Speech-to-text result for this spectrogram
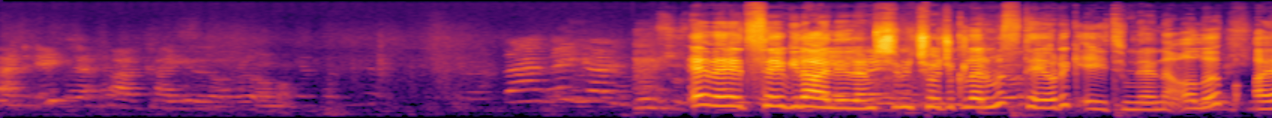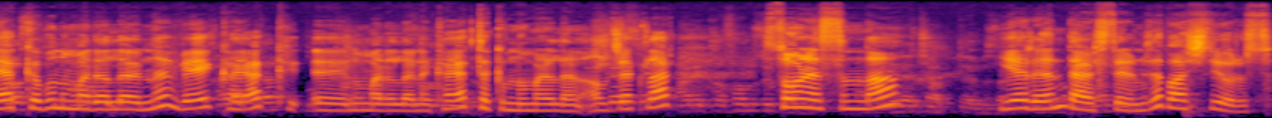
ben ilk defa kayıyorum. Ben de yarın. Evet sevgili ailelerim şimdi çocuklarımız teorik eğitimlerini alıp ayakkabı numaralarını ve kayak e, numaralarını, kayak takım numaralarını alacaklar. Sonrasında yarın derslerimize başlıyoruz.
